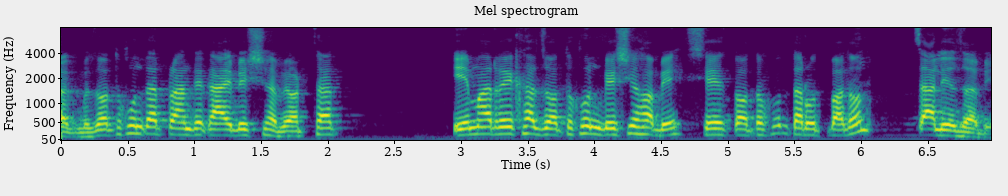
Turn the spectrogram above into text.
রাখবে। যতক্ষণ তার প্রান্তিক আয় বেশি হবে, অর্থাৎ এমআর রেখা যতক্ষণ বেশি হবে, সে ততক্ষণ তার উৎপাদন চালিয়ে যাবে।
